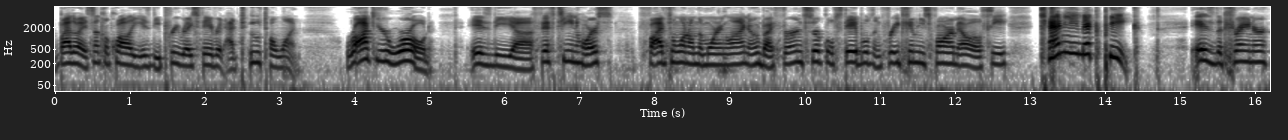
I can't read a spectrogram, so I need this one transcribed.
by the way, Essential Quality is the pre race favorite at 2 to 1. Rock Your World is the uh, 15 horse, 5 to 1 on the morning line, owned by Fern Circle Stables and Free Chimneys Farm LLC. Kenny McPeek is the trainer.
